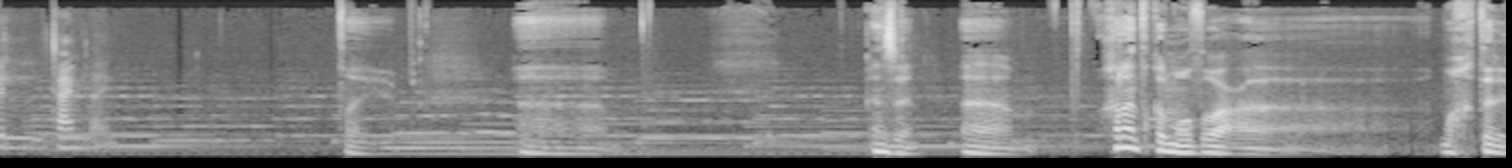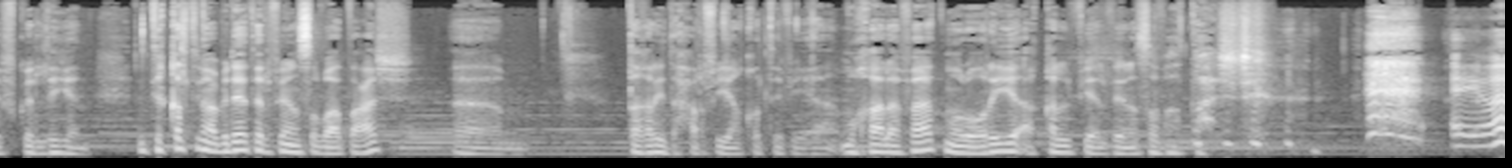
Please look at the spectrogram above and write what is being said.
في ال time line طيب آم، إنزين آم، خلينا ننتقل موضوع آه، مختلف كليا. أنت قلتي مع بداية 2017 آم، تغريدة حرفيا قلتي فيها. مخالفات مرورية أقل في 2017 أيوة.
